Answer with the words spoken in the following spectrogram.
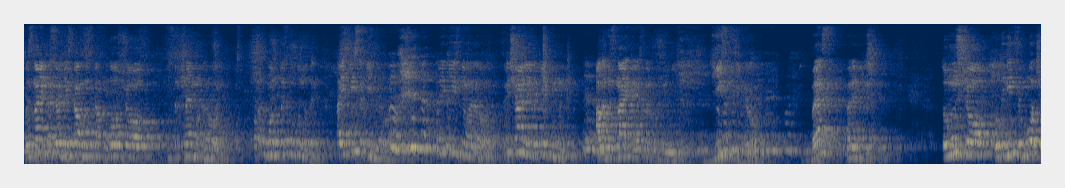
Ви знаєте, сьогодні сказано було, що зустрічаємо героїв. Отак може хтось подумати, а який собі герой? Ну який з нього герой? Звичайно, і такі, як і ми. Але ви знаєте, я скажу, що ні. Дійсно ці герої. Без перебільшення. Тому що подивіться в очі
